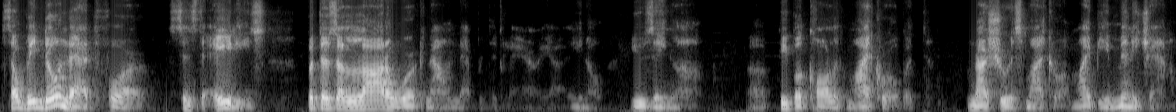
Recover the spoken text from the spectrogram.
so I've been doing that for since the 80s, but there's a lot of work now in that particular area, you know, using, uh, uh, people call it micro, but I'm not sure it's micro, it might be mini channel.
